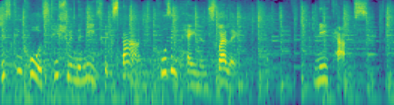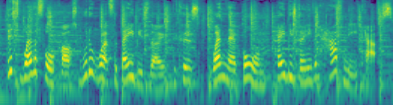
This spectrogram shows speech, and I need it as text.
This can cause tissue in the knee to expand, causing pain and swelling. Kneecaps. This weather forecast wouldn't work for babies though, because when they're born, babies don't even have kneecaps.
